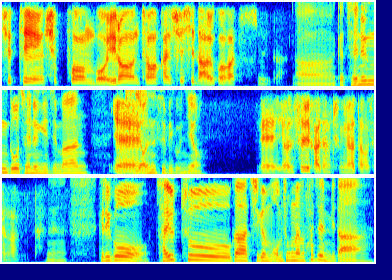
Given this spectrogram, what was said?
슈팅 슈폼 뭐 이런 정확한 슛이 나올 것 같습니다. 아, 그러니까 재능도 재능이지만 예. 역시 연습이군요. 네, 연습이 가장 중요하다고 생각합니다. 네. 그리고 자유투가 지금 엄청난 화제입니다.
